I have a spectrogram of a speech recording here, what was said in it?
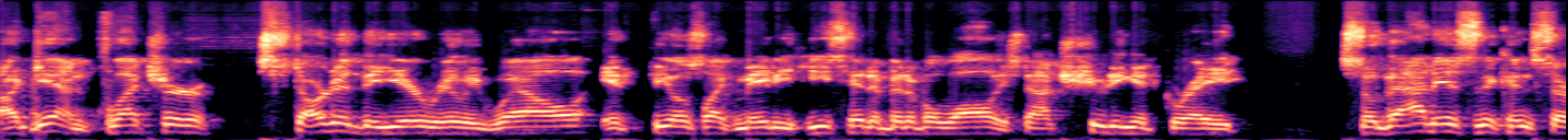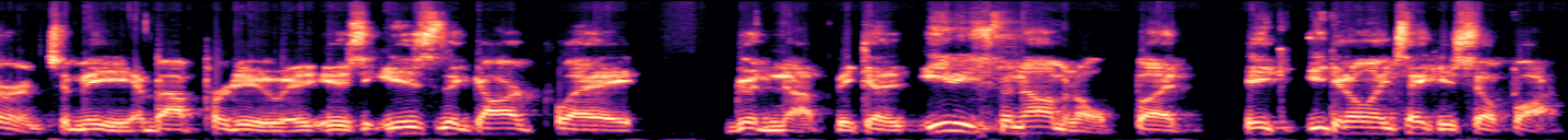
Again, Fletcher started the year really well. It feels like maybe he's hit a bit of a wall. He's not shooting it great. So that is the concern to me about Purdue is is the guard play good enough? Because Edey's phenomenal, but he, he can only take you so far.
